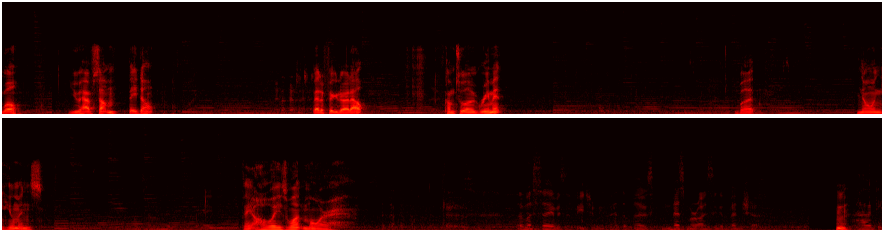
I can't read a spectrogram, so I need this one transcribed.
Well, you have something, they don't. Better figure that out. Come to an agreement. but knowing humans, they always want more. I must say, Mrs. Beauchamp, you've had the most mesmerizing adventure. Hmm. I would be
